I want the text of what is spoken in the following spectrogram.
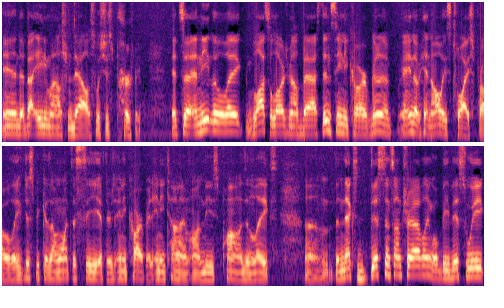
and about 80 miles from Dallas, which is perfect. It's a, a, neat little lake, lots of largemouth bass. Didn't see any carp. Gonna end up hitting all these twice probably, just because I want to see if there's any carp at any time on these ponds and lakes. Um, the next distance I'm traveling will be this week.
